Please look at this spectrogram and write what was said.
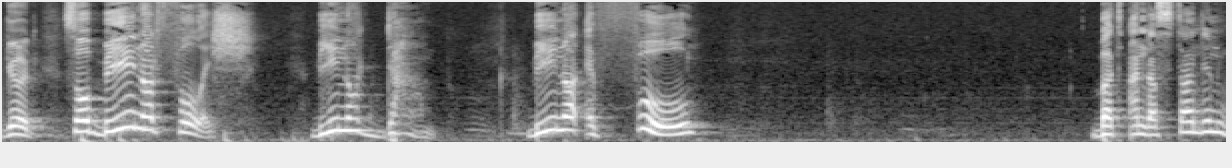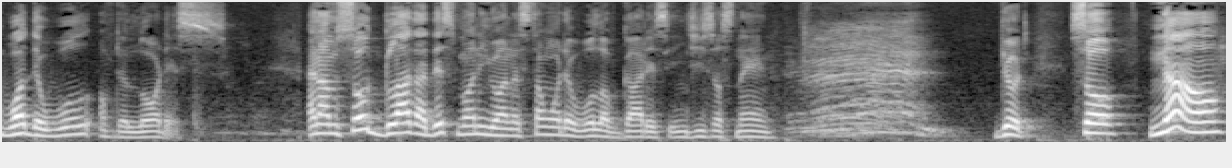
Good. So be not foolish. Be not dumb. Be not a fool, but understanding what the will of the Lord is. And I'm so glad that this morning you understand what the will of God is in Jesus' name. Amen. Good. So now,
